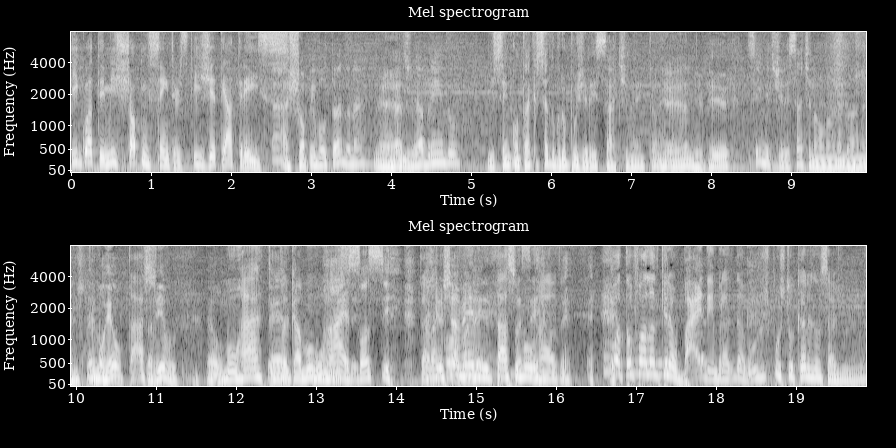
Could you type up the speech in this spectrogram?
Iguatemi Shopping Centers e GTA 3. Ah, shopping voltando, né? É, Comércio reabrindo. E sem contar que isso é do grupo Gereissati, né? Então. É. É, Você imita o Gereissati? Não, não, não dá, né? Ele morreu? Taço. Tá vivo? É O Munra, Tutankhamun. Munra, não é só se. tá na eu cova, chamei né? ele de Taço Você- Munra. tá? Pô, estão falando que ele é o Biden. Não, os, os tucanos não se ajudam, né?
